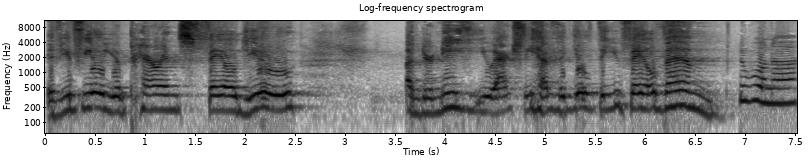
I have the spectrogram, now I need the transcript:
If you feel your parents failed you, underneath you actually have the guilt that you failed them. 如果呢，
